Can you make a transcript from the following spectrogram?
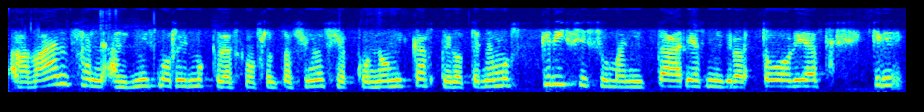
avanzan al mismo ritmo que las confrontaciones económicas, pero tenemos crisis humanitarias, migratorias, crisis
